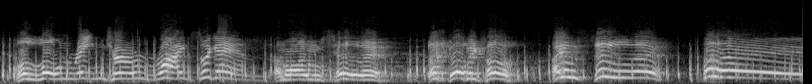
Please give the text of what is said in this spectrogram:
The Lone Ranger rides again. Come on, Silver. Let's go, big fellow. I'll Silver. Away!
